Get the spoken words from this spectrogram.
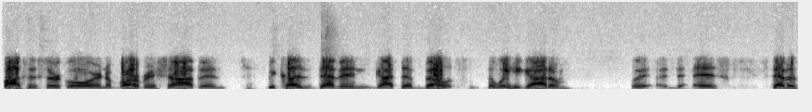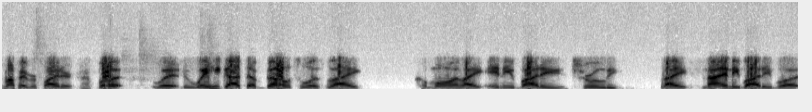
boxing circle or in a barber shop, and because Devin got the belts the way he got them, but uh, it's Devin's my favorite fighter, but wh- the way he got the belts was like, come on, like anybody truly, like not anybody, but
